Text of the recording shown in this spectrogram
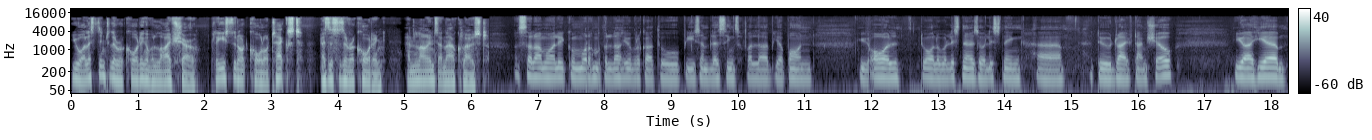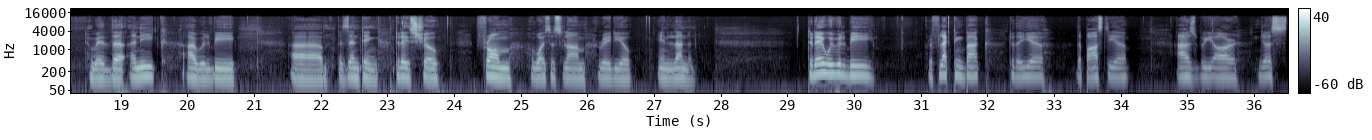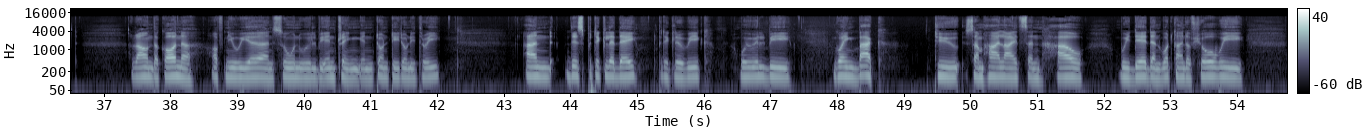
You are listening to the recording of a live show. Please do not call or text, as this is a recording, and lines are now closed. Assalamu alaikum wa rahmatullahi wa. Peace and blessings of Allah be upon you all, to all our listeners who are listening uh, to Drive Time Show. You are here with uh, Anik. I will be uh, presenting today's show from Voice of Islam Radio in London. Today we will be reflecting back to the year, the past year, as we are just around the corner of New Year and soon we will be entering in 2023. And this particular day, particular week, we will be going back to some highlights and how we did and what kind of show we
